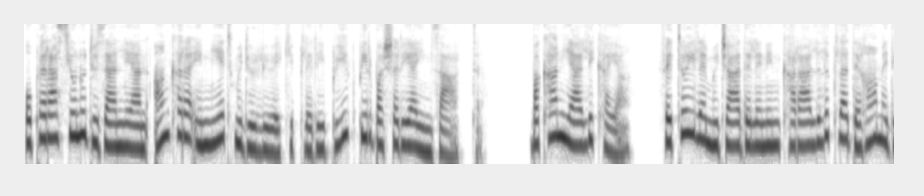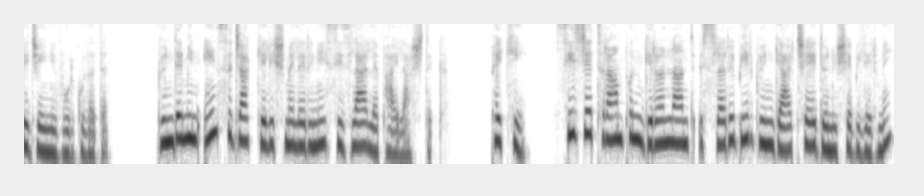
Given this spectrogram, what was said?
Operasyonu düzenleyen Ankara Emniyet Müdürlüğü ekipleri büyük bir başarıya imza attı. Bakan Yerlikaya, FETÖ ile mücadelenin kararlılıkla devam edeceğini vurguladı. Gündemin en sıcak gelişmelerini sizlerle paylaştık. Peki, sizce Trump'ın Grönland ısrarı bir gün gerçeğe dönüşebilir mi?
